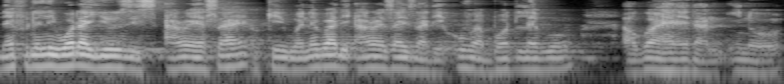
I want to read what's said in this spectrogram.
definitely what I use is RSI. Okay, whenever the RSI is at the overbought level, I'll go ahead and you know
